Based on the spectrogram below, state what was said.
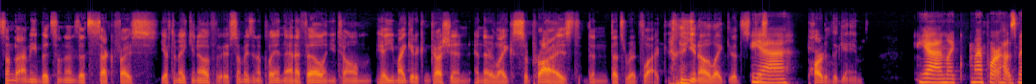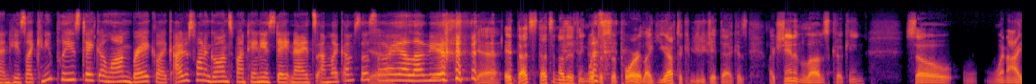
Sometimes, I mean, but sometimes that's a sacrifice you have to make. You know, if, if somebody's going to play in the NFL and you tell them, hey, you might get a concussion, and they're like surprised, then that's a red flag. you know, like that's yeah part of the game. Yeah, and like my poor husband, he's like, "Can you please take a long break? Like, I just want to go on spontaneous date nights." I'm like, "I'm so yeah. sorry, I love you." yeah, it that's that's another thing with the support. Like, you have to communicate that because like Shannon loves cooking, so when I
